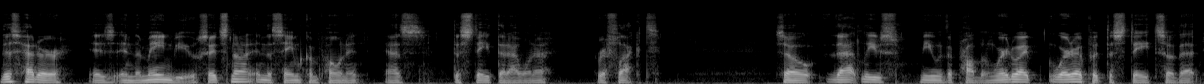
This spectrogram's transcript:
this header is in the main view, so it's not in the same component as the state that I want to reflect. So that leaves me with a problem. Where do I where do I put the state so that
